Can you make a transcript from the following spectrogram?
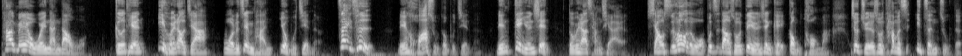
他没有为难到我。隔天一回到家，我的键盘又不见了。这一次连滑鼠都不见了，连电源线都被他藏起来了。小时候的我不知道说电源线可以共通嘛，就觉得说他们是一整组的。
